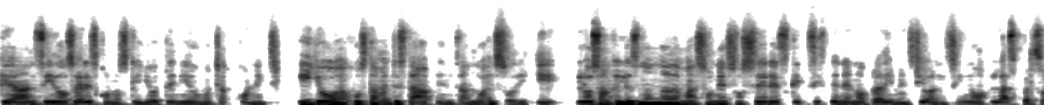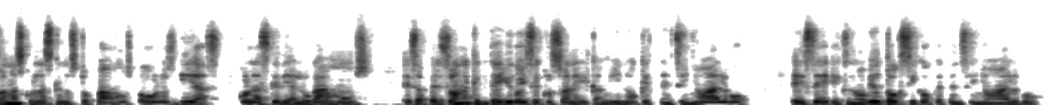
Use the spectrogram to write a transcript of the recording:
que han sido seres con los que yo he tenido mucha conexión. Y yo justamente estaba pensando eso, de que los ángeles no nada más son esos seres que existen en otra dimensión, sino las personas con las que nos topamos todos los días, con las que dialogamos, esa persona que te ayudó y se cruzó en el camino, que te enseñó algo, ese exnovio tóxico que te enseñó algo,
